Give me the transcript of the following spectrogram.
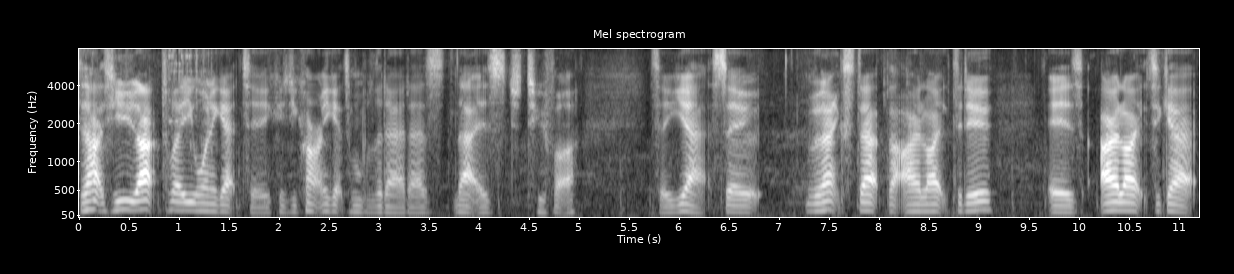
so that's you. That's where you want to get to because you can't really get to Mob of the Dead as that is too far. So yeah. So the next step that I like to do is I like to get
